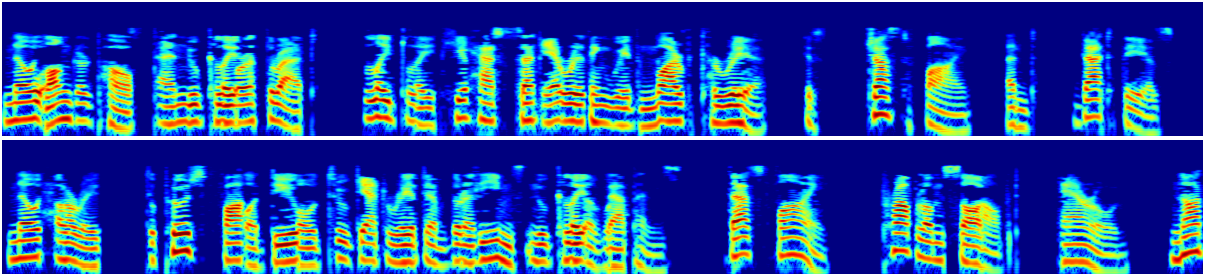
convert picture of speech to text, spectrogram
no longer posed a nuclear threat. Lately he has said everything with North Korea is just fine, and that there's no hurry to push for a deal to get rid of the regime's nuclear weapons. That's fine. Problem solved, Aaron. Not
